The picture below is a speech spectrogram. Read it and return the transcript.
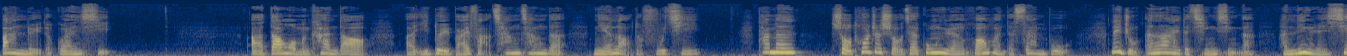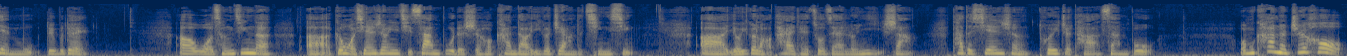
伴侣的关系。啊，当我们看到啊一对白发苍苍的年老的夫妻，他们手托着手在公园缓缓的散步，那种恩爱的情形呢，很令人羡慕，对不对？呃，我曾经呢，呃，跟我先生一起散步的时候，看到一个这样的情形，啊，有一个老太太坐在轮椅上，她的先生推着她散步。我们看了之后，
